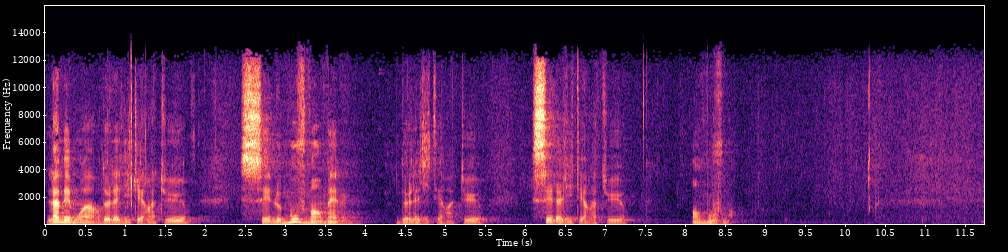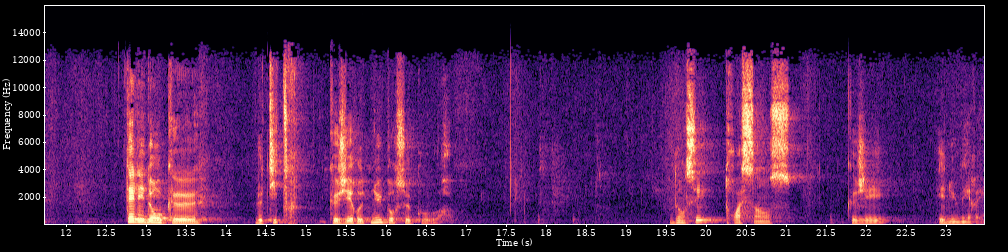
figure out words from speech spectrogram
La mémoire de la littérature, c'est le mouvement même de la littérature, c'est la littérature en mouvement. Tel est donc euh, le titre que j'ai retenu pour ce cours. Dans ces trois sens que j'ai énumérés.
